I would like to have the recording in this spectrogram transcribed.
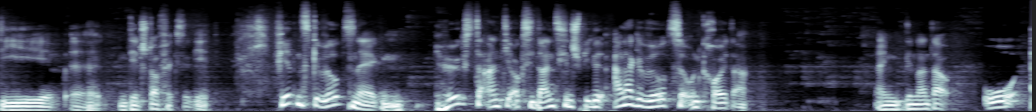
die, äh, den Stoffwechsel geht. Viertens Gewürznelken. Höchster Antioxidantienspiegel aller Gewürze und Kräuter. Ein genannter ORAC-Wert.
